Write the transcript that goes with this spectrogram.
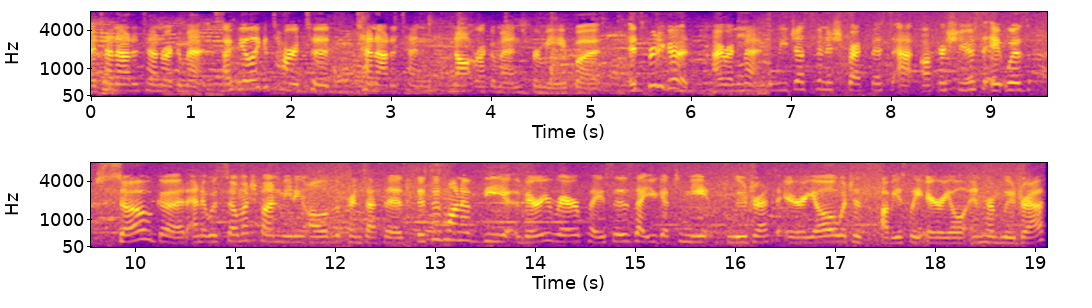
I 10 out of 10 recommend. I feel like it's hard to 10 out of 10 not recommend for me, but it's pretty good. I recommend. We just finished breakfast at Akershus. It was so good and it was so much fun meeting all of the princesses. This is one of the very rare places that you get to meet blue dress Ariel, which is obviously Ariel in her blue dress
